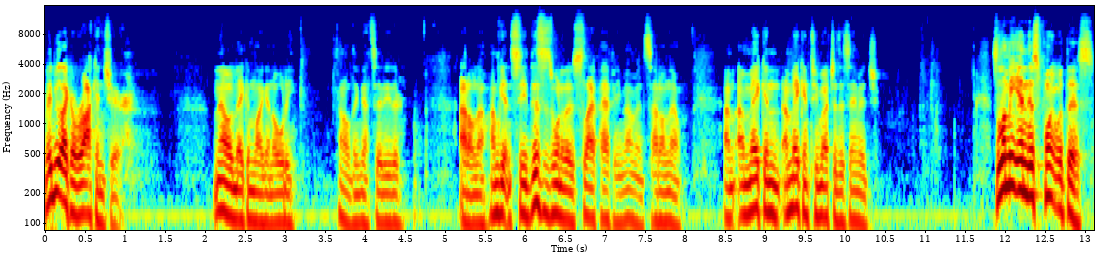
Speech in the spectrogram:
Maybe like a rocking chair. That would make him like an oldie. I don't think that's it either. I don't know. I'm getting see. This is one of those slap happy moments. I don't know. I'm, I'm making I'm making too much of this image. So let me end this point with this.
